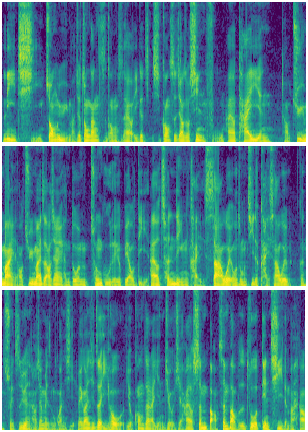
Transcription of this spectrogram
立奇、中宇嘛，就中钢子公司，还有一个公司叫做信福，还有台盐。哦，巨迈哦，巨迈这好像也很多人存股的一个标的，还有成林、凯撒卫，我怎么记得凯撒卫跟水资源好像没什么关系？没关系，这以后我有空再来研究一下。还有森宝，森宝不是做电器的吗？好，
